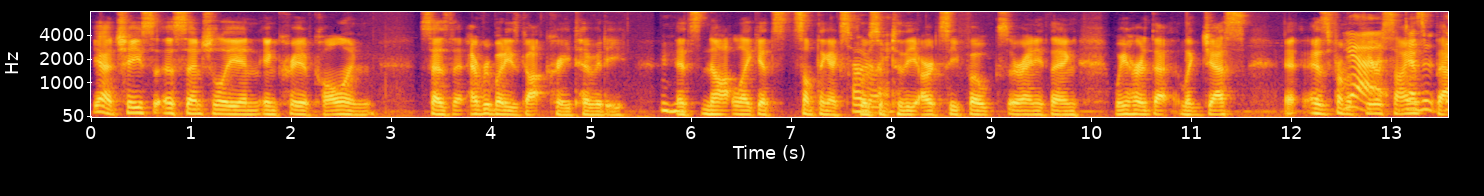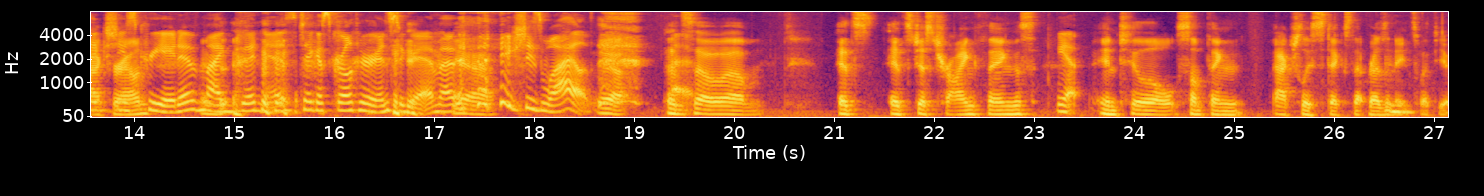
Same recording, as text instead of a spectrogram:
yeah chase essentially in in creative calling says that everybody's got creativity it's not like it's something exclusive Mm-hmm. Totally. to the artsy folks or anything we heard that like jess is from a pure science background think she's creative. My goodness, take a scroll through her Instagram. Yeah. she's wild. yeah and Uh, so um it's it's just trying things Yeah, until something actually sticks that resonates Mm-hmm. with you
